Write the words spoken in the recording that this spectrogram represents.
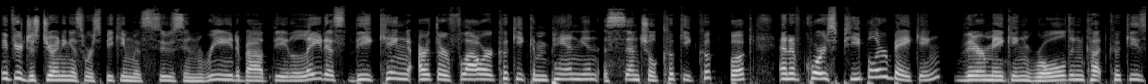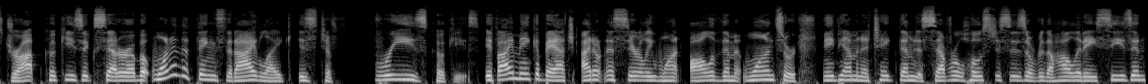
If you're just joining us, we're speaking with Susan Reid about the latest The King Arthur Flour Cookie Companion Essential Cookie Cookbook. And of course, people are baking. They're making rolled and cut cookies, drop cookies, etc. But one of the things that I like is to freeze cookies. If I make a batch, I don't necessarily want all of them at once, or maybe I'm going to take them to several hostesses over the holiday season.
